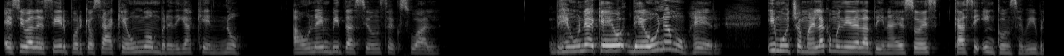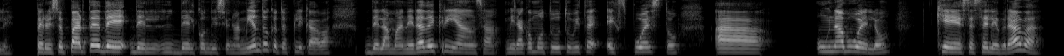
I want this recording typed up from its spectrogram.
Eso iba a decir, porque, o sea, que un hombre diga que no a una invitación sexual de una, que, de una mujer, y mucho más en la comunidad latina, eso es casi inconcebible. Pero eso es parte de- del, condicionamiento que tú explicabas, de la manera de crianza. Mira cómo tú estuviste expuesto a un abuelo que se celebraba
